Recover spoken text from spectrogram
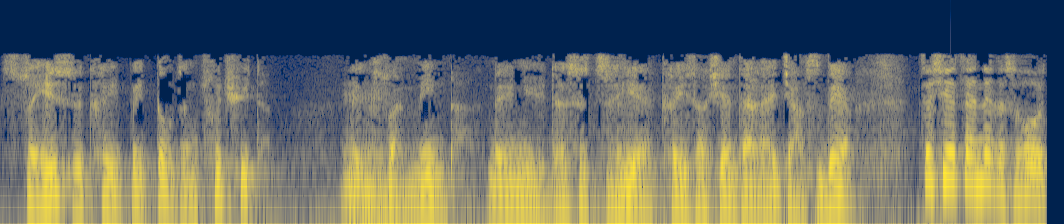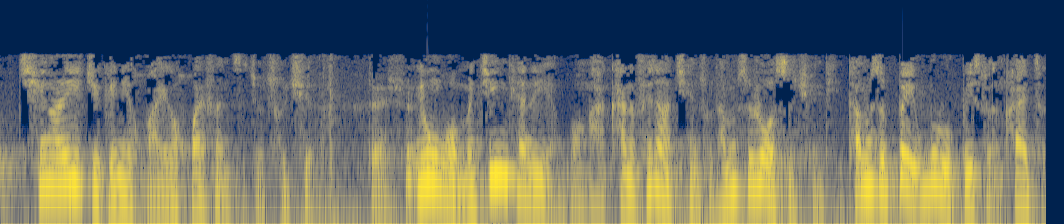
随时可以被斗争出去的。那个算命的，那个女的是职业，可以说现在来讲是这样。这些在那个时候轻而易举给你划一个坏分子就出去了。对是。用我们今天的眼光啊，看得非常清楚，他们是弱势群体，他们是被侮辱、被损害者。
